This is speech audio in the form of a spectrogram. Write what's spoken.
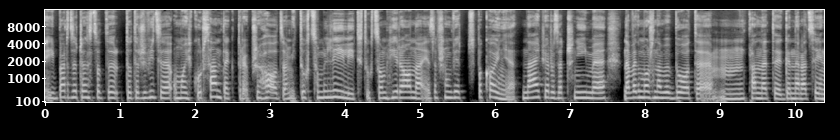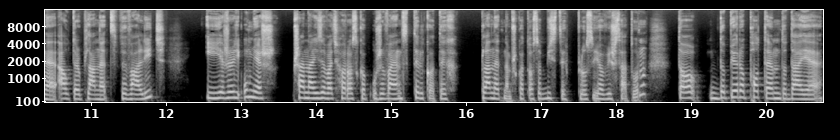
i bardzo często to, to, też widzę u moich kursantek, które przychodzą i tu chcą Lilith, tu chcą Hirona. Ja zawsze mówię spokojnie, najpierw zacznijmy, nawet można by było te mm, planety generacyjne, outer planet wywalić i jeżeli umiesz przeanalizować horoskop używając tylko tych planet na przykład osobistych plus Jowisz Saturn, to dopiero potem dodaję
